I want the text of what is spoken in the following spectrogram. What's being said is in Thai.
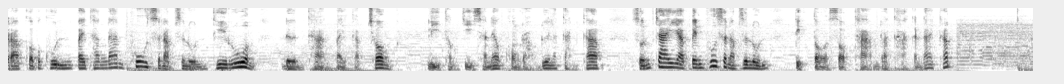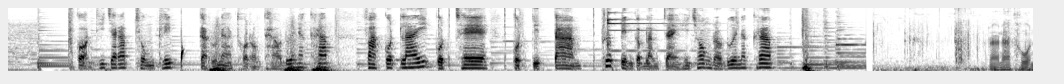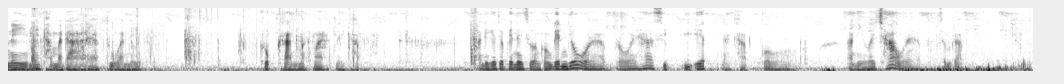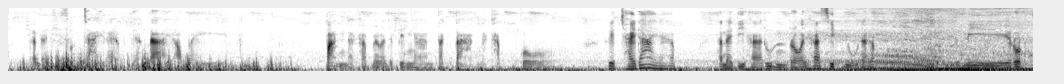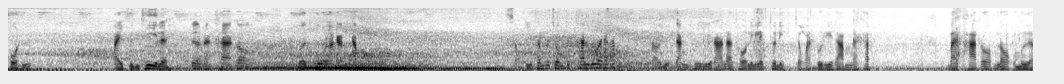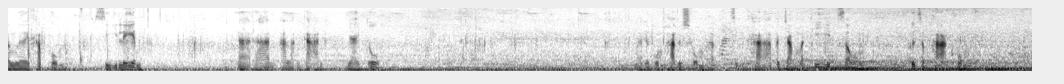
กราบขอบพระคุณไปทางด้านผู้สนับสนุนที่ร่วมเดินทางไปกับช่องลีทองจีชาแนลของเราด้วยละกันครับ สนใจอยากเป็นผู้สนับสนุนติดต่อสอบถามราคากันได้ครับ ก่อนที่จะรับชมคลิป กรุณาถอดรองเท้าด้วยนะครับ ฝากกดไลค์ กดแชร์ กดติดตาม เพื่อเป็นกำลังใจให้ช่องเราด้วยนะครับรานาโทนี่ไม่ธรรมดานะครับทุกวันนี้ ครบครันมาก ๆ เลยครับ อันนี้ก็จะเป็นในส่วนของเดนโยนะครับ 150 ES นะครับ ก็อันนี้ไว้เช่านะครับสำหรับท่านใดที่สนใจนะครับ อยากได้เอาไปปั่นนะครับ ไม่ว่าจะเป็นงานต่างๆนะครับ ก็เรียกใช้ได้นะครับท่านใดที่หารุ่น 150 อยู่นะครับ มีรถขนไปถึงที่เลย เรื่องราคาก็เบอร์โทรแล้วกันครับ ดีท่านผู้ชมทุกท่านด้วยนะครับ เราอยู่กันที่ร้านอาโทนอิเล็กทรอนิกส์จังหวัดบุรีรัมย์นะครับบายพาสรอบนอกเมืองเลยครับผมสีเลน หน้าร้านอลังการใหญ่โตมาเดี๋ยวผมพาไปชมครับ สินค้าประจำวันที่ 22 พฤษภาคม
